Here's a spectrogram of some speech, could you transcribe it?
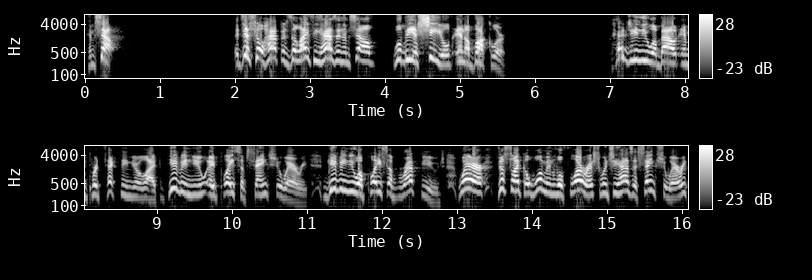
Himself. It just so happens the life he has in himself will be a shield and a buckler hedging you about and protecting your life, giving you a place of sanctuary, giving you a place of refuge, where just like a woman will flourish when she has a sanctuary,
